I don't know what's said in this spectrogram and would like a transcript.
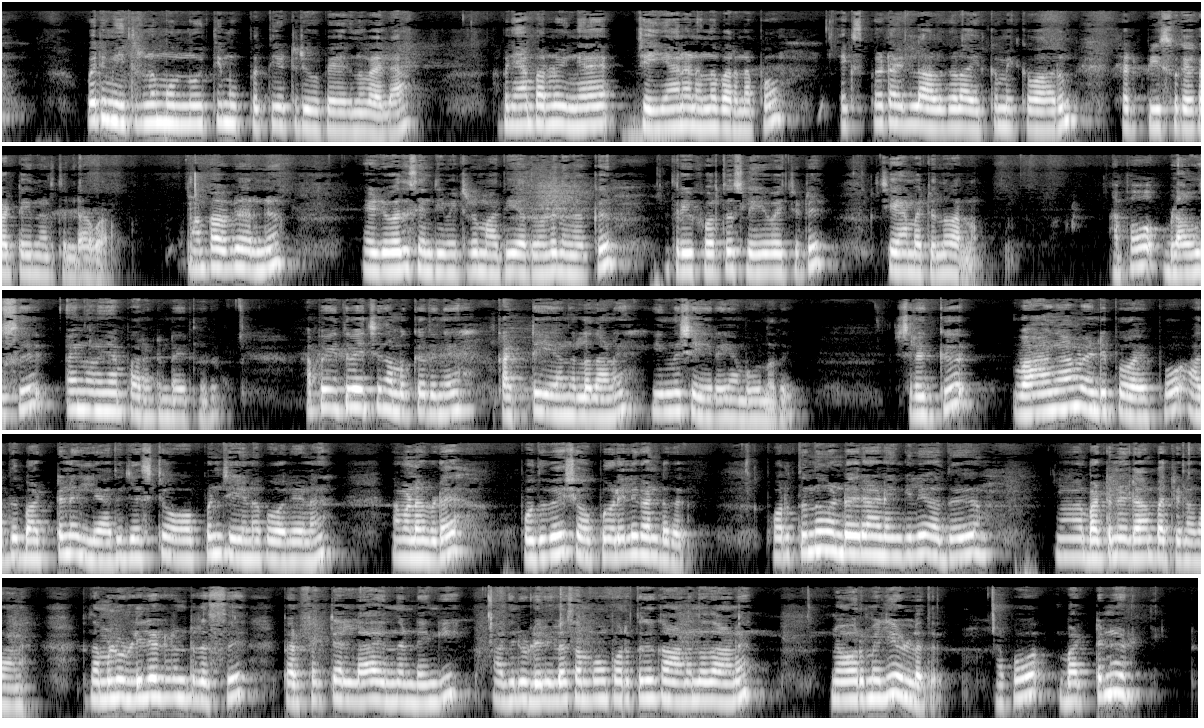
ഒരു മീറ്ററിന് മുന്നൂറ്റി മുപ്പത്തി എട്ട് രൂപയായിരുന്നു വില. അപ്പോൾ ഞാൻ പറഞ്ഞു ഇങ്ങനെ ചെയ്യാനാണെന്ന് പറഞ്ഞപ്പോൾ എക്സ്പേർട്ട് ആയിട്ടുള്ള ആളുകളായിരിക്കും മിക്കവാറും ഷർട്ട് പീസൊക്കെ കട്ട് ചെയ്യുന്നിടത്തുണ്ടാവുക. അപ്പോൾ അവർ പറഞ്ഞു എഴുപത് സെന്റിമീറ്റർ മതി. അതുകൊണ്ട് നിങ്ങൾക്ക് ത്രീ ഫോർത്ത് സ്ലീവ് വെച്ചിട്ട് ചെയ്യാൻ പറ്റുമെന്ന് പറഞ്ഞു. അപ്പോൾ ബ്ലൗസ് എന്നാണ് ഞാൻ പറഞ്ഞിട്ടുണ്ടായിരുന്നത്. അപ്പോൾ ഇത് വെച്ച് നമുക്കതിനെ കട്ട് ചെയ്യാന്നുള്ളതാണ് ഇന്ന് ഷെയർ ചെയ്യാൻ പോകുന്നത്. ഷ്രഗ് വാങ്ങാൻ വേണ്ടി പോയപ്പോൾ അത് ബട്ടൺ ഇല്ല അത് ജസ്റ്റ് ഓപ്പൺ ചെയ്യണ പോലെയാണ് നമ്മളിവിടെ പൊതുവേ ഷോപ്പുകളിൽ കണ്ടത്. പുറത്തുനിന്ന് കൊണ്ടുവരാണെങ്കിൽ അത് ബട്ടൺ ഇടാൻ പറ്റുന്നതാണ് അപ്പോൾ നമ്മൾ ഉള്ളിലിടുന്ന ഡ്രസ്സ് പെർഫെക്റ്റ് അല്ല എന്നുണ്ടെങ്കിൽ അതിന്റെ ഉള്ളിലുള്ള സംഭവം പുറത്തേക്ക് കാണുന്നതാണ് നോർമലി ഉള്ളത്. അപ്പോൾ ബട്ടൺ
